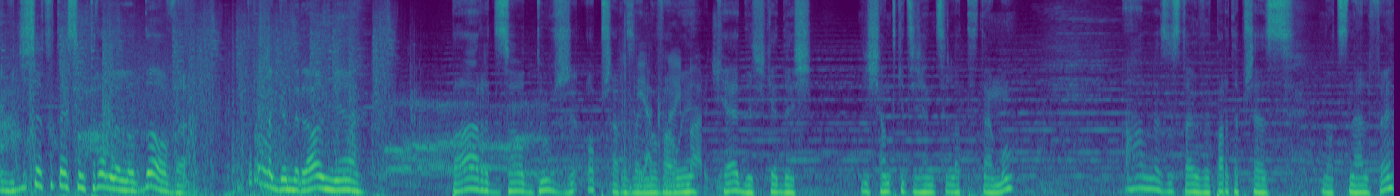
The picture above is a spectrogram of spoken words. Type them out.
Jak widzicie, tutaj są trolle lodowe. Trolle generalnie bardzo duży obszar zajmowały kiedyś, kiedyś, dziesiątki tysięcy lat temu, ale zostały wyparte przez nocne elfy.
